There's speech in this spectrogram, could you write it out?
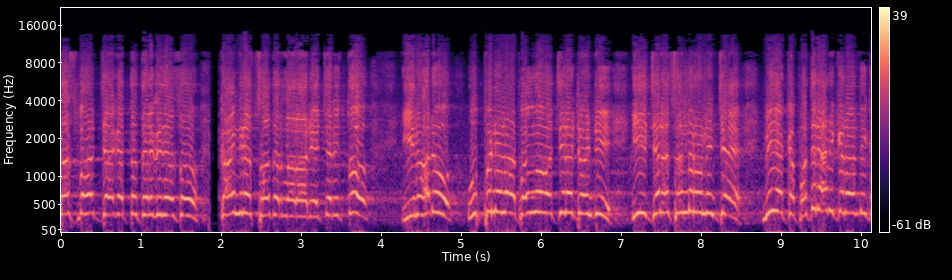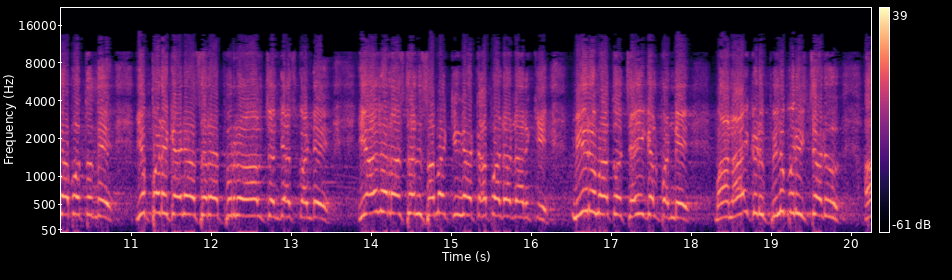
తస్మాత్ జాగ్రత్త తెలుగుదేశం కాంగ్రెస్ సోదరులారా అని హెచ్చరిస్తూ ఈనాడు ఉప్పు నెల పొంగు వచ్చినటువంటి ఈ జనసంద్రం నుంచే మీ యొక్క పతనానికి నాంది కాబోతుంది. ఇప్పటికైనా సరే పునరాలోచన చేసుకోండి. ఈ ఆంధ్ర రాష్ట్రాన్ని సమైక్యంగా కాపాడడానికి మీరు మాతో చేయగలపండి. మా నాయకుడు పిలుపుని ఇచ్చాడు. ఆ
